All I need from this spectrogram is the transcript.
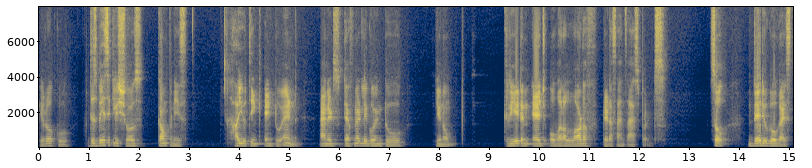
heroku. This basically shows companies how you think end to end and it's definitely going to you know create an edge over a lot of data science aspirants. So there you go, guys.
